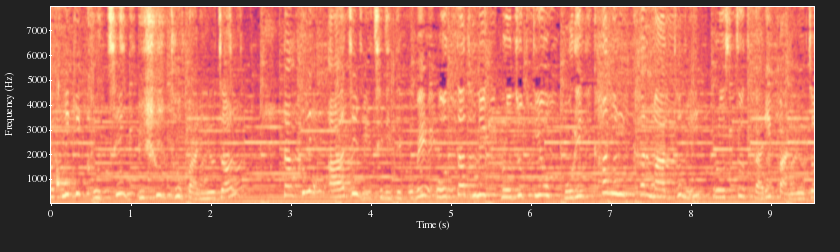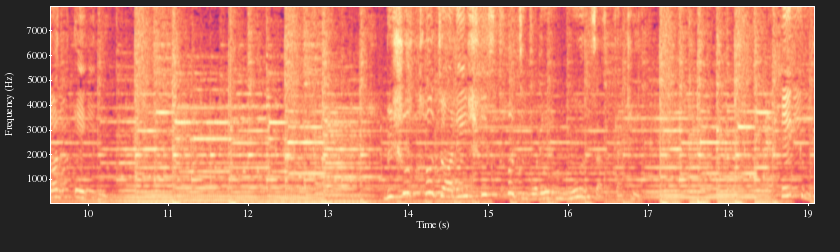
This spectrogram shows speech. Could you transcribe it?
আপনি কি খুঁজছেন বিশুদ্ধ পানীয় জল? তাহলে আজই বেছে নিতে হবে অত্যাধুনিক প্রযুক্তি ও পরীক্ষা নিরীক্ষার মাধ্যমে প্রস্তুতকারী পানীয় জল এগনি বিশুদ্ধ জলে সুস্থ জীবনের মূল চাকাঠি। Acme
